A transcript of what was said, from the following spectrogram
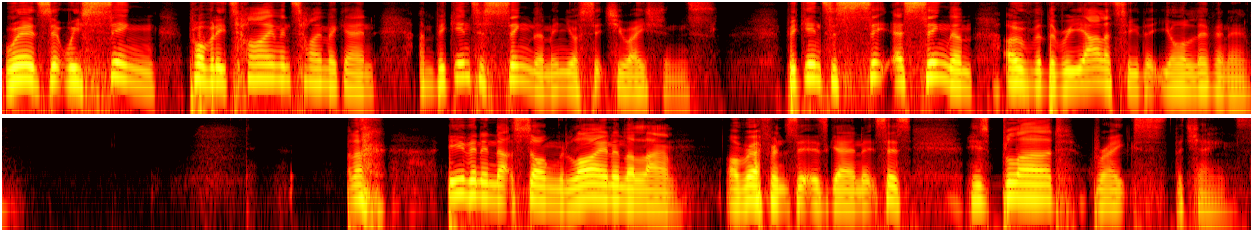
words that we sing probably time and time again, and begin to sing them in your situations. Begin to si- uh, sing them over the reality that you're living in. And I, even in that song, Lion and the Lamb, I'll reference it again. It says, His blood breaks the chains.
